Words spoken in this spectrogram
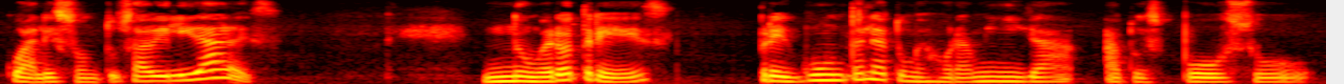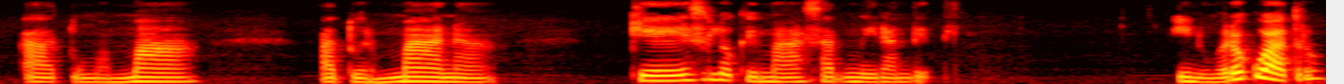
cuáles son tus habilidades. Número tres, pregúntale a tu mejor amiga, a tu esposo, a tu mamá, a tu hermana, qué es lo que más admiran de ti. Y número cuatro,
